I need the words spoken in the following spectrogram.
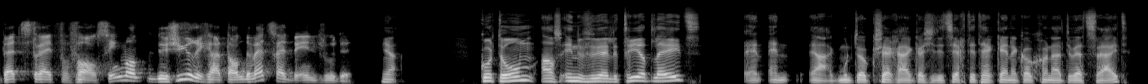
wedstrijdvervalsing, want de jury gaat dan de wedstrijd beïnvloeden. Kortom, als individuele triatleet. En, en ja, ik moet ook zeggen, eigenlijk, als je dit zegt, dit herken ik ook gewoon uit de wedstrijd.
